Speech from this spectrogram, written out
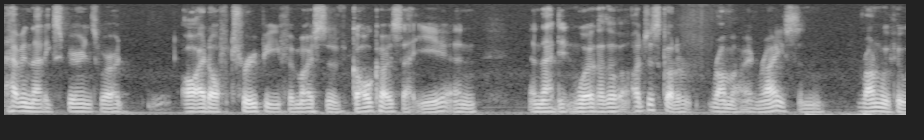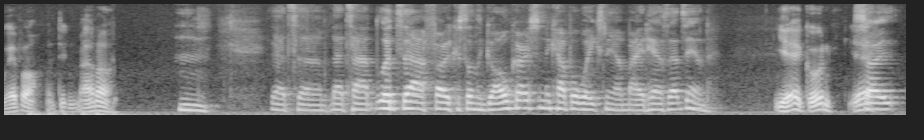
having that experience where I eyed off Troopy for most of Gold Coast that year, and and that didn't work. I thought I just got to run my own race and run with whoever. It didn't matter. That's um, that's hard. Let's uh, focus on the Gold Coast in a couple of weeks now, mate. How's that sound? Yeah, good. Yeah. So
